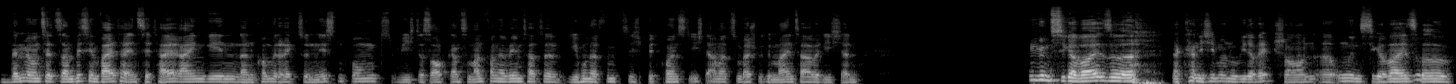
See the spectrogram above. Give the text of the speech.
wenn wir uns jetzt ein bisschen weiter ins Detail reingehen, dann kommen wir direkt zu dem nächsten Punkt, wie ich das auch ganz am Anfang erwähnt hatte, die 150 Bitcoins, die ich damals zum Beispiel gemeint habe, die ich dann ungünstigerweise, da kann ich immer nur wieder wegschauen, äh, ungünstigerweise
